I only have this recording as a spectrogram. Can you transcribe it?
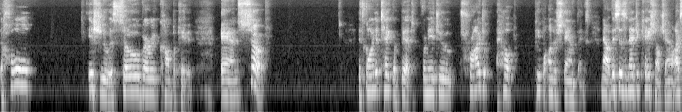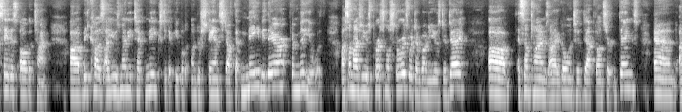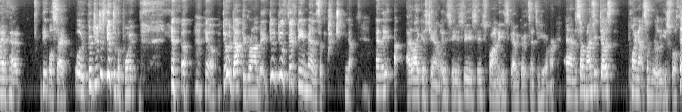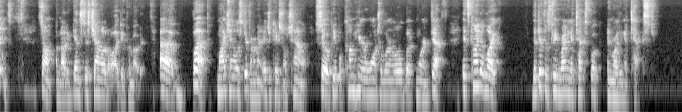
the whole issue is so very complicated. And so it's going to take a bit for me to try to help people understand things. Now, this is an educational channel. I say this all the time uh, because I use many techniques to get people to understand stuff that maybe they aren't familiar with. Uh, sometimes I use personal stories, which I'm going to use today. Um, and sometimes I go into depth on certain things. And I have had people say, well, could you just get to the point? you know, do a Dr. Grande, do do 15 minutes. Of, know, and he, I like his channel. He's, he's, he's, he's funny. He's got a great sense of humor. And sometimes he does point out some really useful things. So I'm not against his channel at all. I do promote it. Uh, but my channel is different. I'm an educational channel. So people come here and want to learn a little bit more in depth. It's kind of like the difference between writing a textbook and writing a text.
